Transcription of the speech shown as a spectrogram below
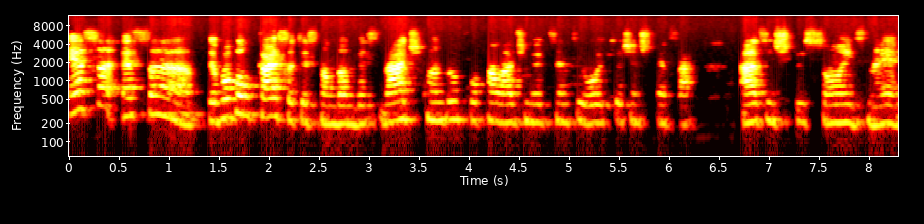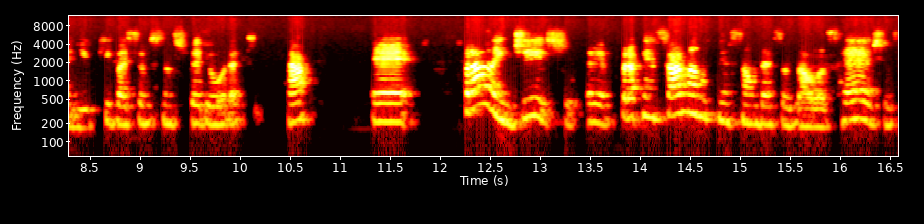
essa, essa, eu vou voltar a essa questão da universidade quando eu for falar de 1808, a gente pensar as instituições, né, e o que vai ser o ensino superior aqui, tá? É, para além disso, é, para pensar a manutenção dessas aulas régias,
